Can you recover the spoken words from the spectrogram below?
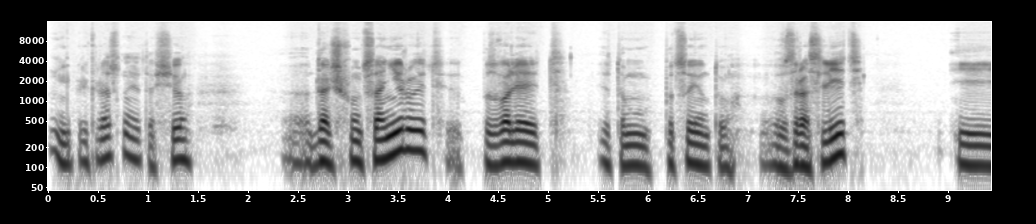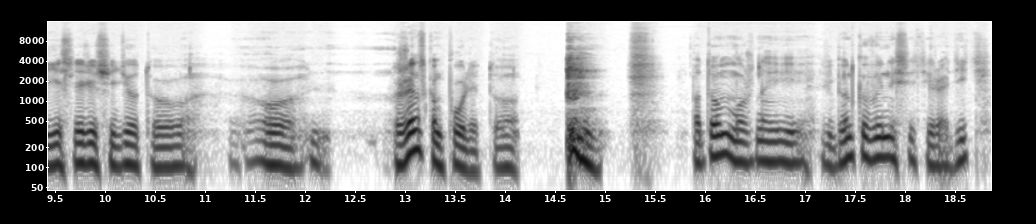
и прекрасно это все э, дальше функционирует, позволяет этому пациенту взрослеть. И если речь идет о, о женском поле, то потом можно и ребенка выносить, и родить.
